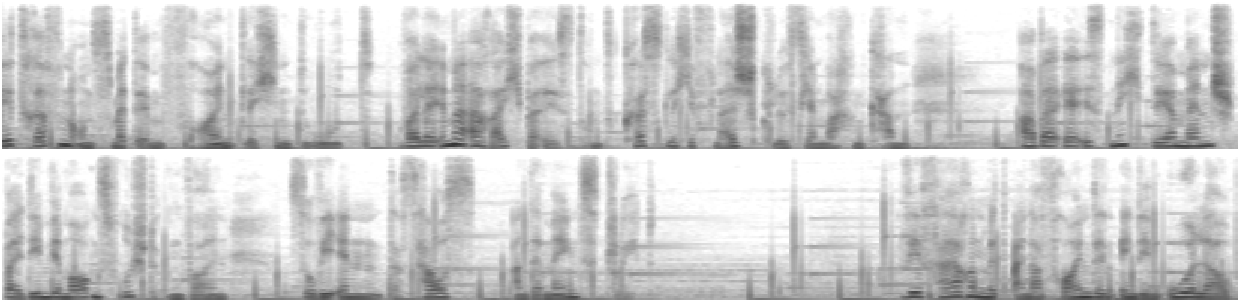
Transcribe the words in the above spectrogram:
Wir treffen uns mit dem freundlichen Dude, weil er immer erreichbar ist und köstliche Fleischklößchen machen kann. Aber er ist nicht der Mensch, bei dem wir morgens frühstücken wollen, so wie in das Haus an der Main Street. Wir fahren mit einer Freundin in den Urlaub,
